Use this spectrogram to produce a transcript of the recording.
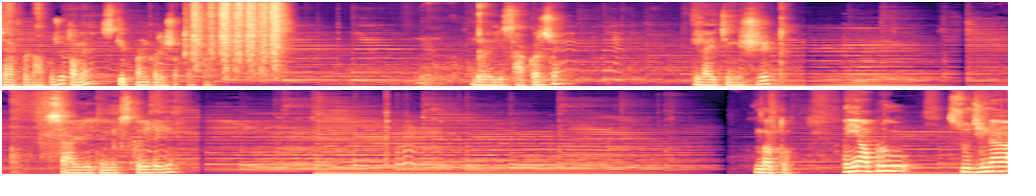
જાયફળ નાખું છું, તમે સ્કીપ પણ કરી શકો છો. દળેલી સાકર છે ઇલાયચી મિશ્રિત. સારી રીતે મિક્સ કરી લઈએ. ભક્તો, અહીંયા આપણું સૂજીના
